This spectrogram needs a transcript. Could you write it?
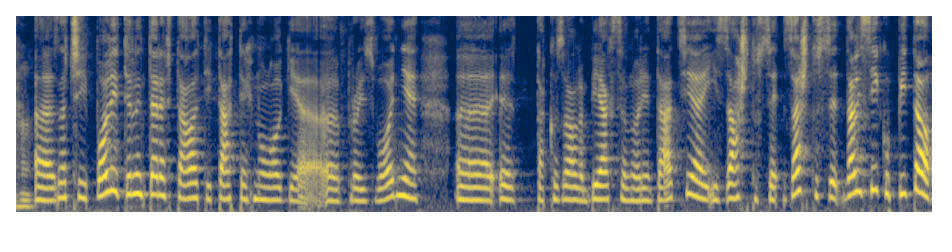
E, znači, polietilen tereftalat i ta tehnologija e, proizvodnje, e, takozvana biakselna orijentacija i zašto se, zašto se, da li se iko pitao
